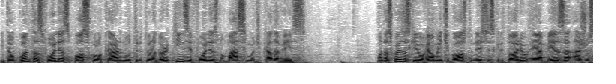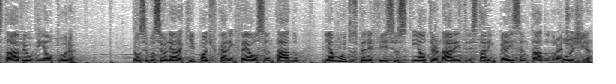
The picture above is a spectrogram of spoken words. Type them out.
Então quantas folhas posso colocar no triturador? 15 folhas no máximo de cada vez. Uma das coisas que eu realmente gosto neste escritório é a mesa ajustável em altura. Então, se você olhar aqui, pode ficar em pé ou sentado, e há muitos benefícios em alternar entre estar em pé e sentado durante o dia.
